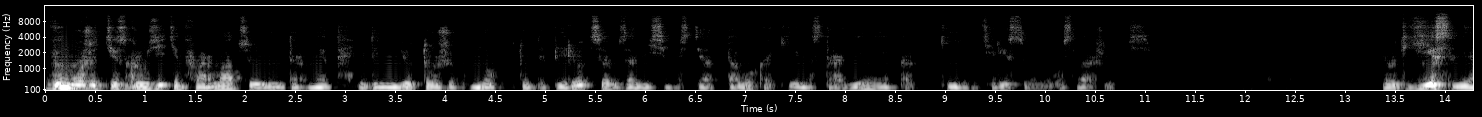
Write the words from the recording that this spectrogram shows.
Вы можете сгрузить информацию в интернет, и до нее тоже много кто доберется, в зависимости от того, какие настроения, какие интересы у него сложились. И вот если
